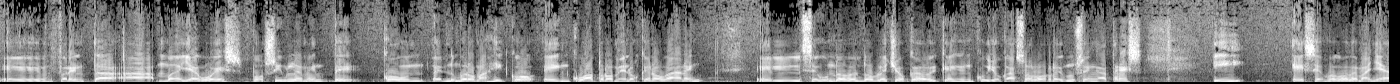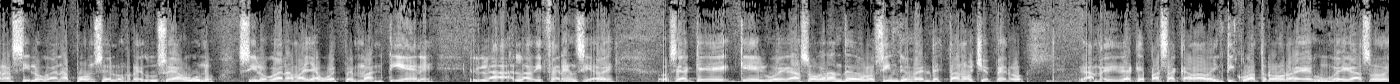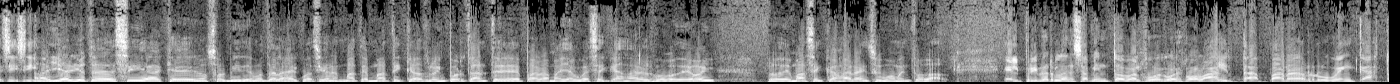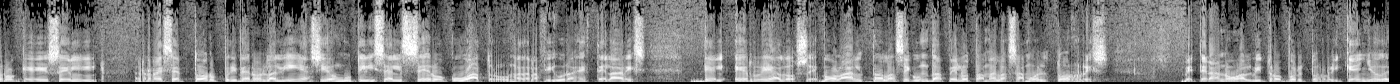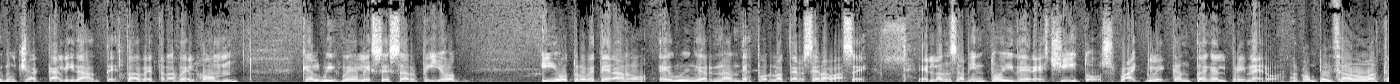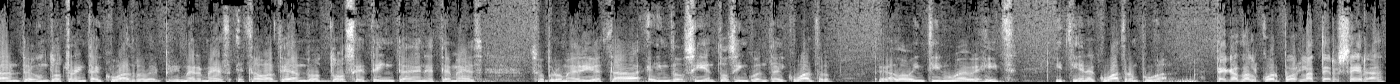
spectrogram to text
eh, enfrenta a Mayagüez, posiblemente con el número mágico en cuatro, a menos que no ganen el segundo del doble choque hoy, que en cuyo caso lo reducen a tres. Y ese juego de mañana, si lo gana Ponce, lo reduce a uno. Si lo gana Mayagüez, pues mantiene la, la diferencia. ¿ves? O sea que, que el juegazo grande de los indios es el de esta noche, pero a medida que pasa cada 24 horas es un juegazo decisivo. Ayer yo te decía que nos olvidemos de las ecuaciones matemáticas, lo importante para Mayagüez es ganar el juego de hoy, lo demás se encajará en su momento dado. El primer lanzamiento del juego es bola alta para Rubén Castro, que es el receptor. Primero en la alineación utiliza el 0-4, una de las figuras estelares del RA12. Bola alta, la segunda pelota mala, Samuel Torres. Veterano árbitro puertorriqueño de mucha calidad, está detrás del home. Kelvis Vélez, César Pillot y otro veterano, Edwin Hernández, por la tercera base. El lanzamiento y derechitos. Strike le canta en el primero. Ha compensado bastante, un 2.34 del primer mes, está bateando 2.70 en este mes. Su promedio está en 254, pegado 29 hits y tiene 4 empujadas. Pegado al cuerpo es la tercera,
